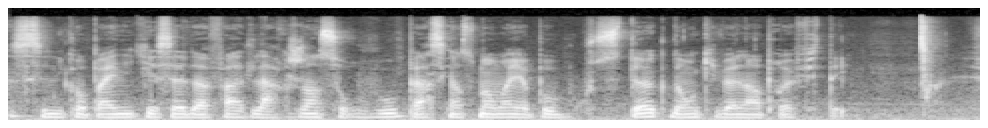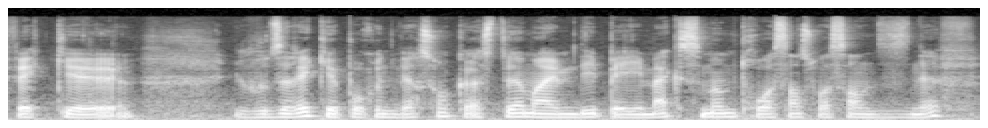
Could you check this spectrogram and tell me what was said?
C'est une compagnie qui essaie de faire de l'argent sur vous parce qu'en ce moment, il n'y a pas beaucoup de stock, donc ils veulent en profiter. Fait que je vous dirais que pour une version custom, AMD paye maximum 379,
